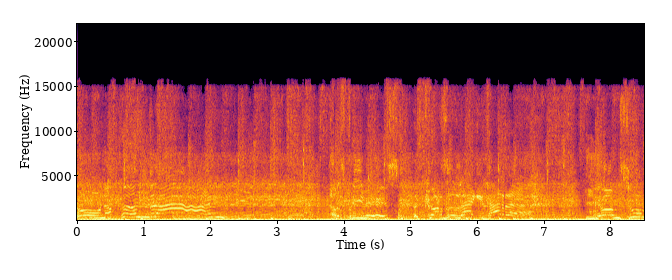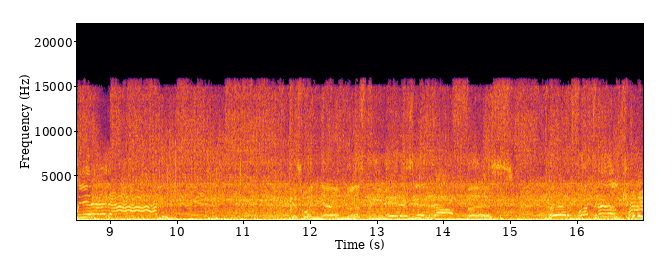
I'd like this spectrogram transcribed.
on aprendran els primers acords de la guitarra i on somiaran que es guanyen les primeres garrofes per fotre el cap. Escolta,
